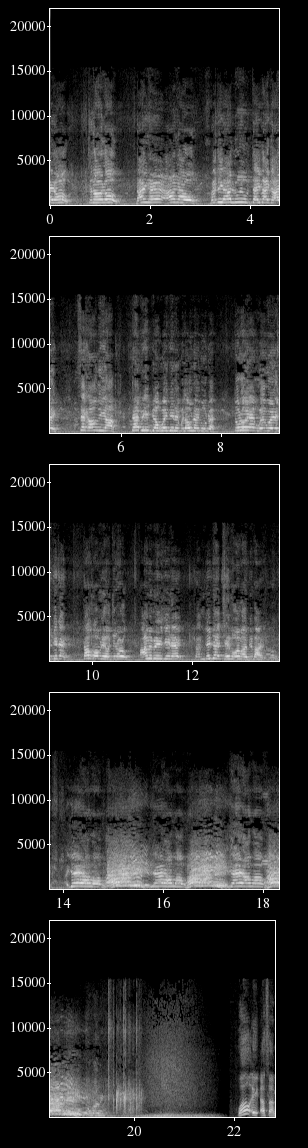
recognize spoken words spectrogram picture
ဲ့တော့ကျွန်တော်တို့နိုင်ငံရဲ့အာဏာကိုမတရားလူယူတိုက်ပိုက်တာလေစက်ကောင်းစီဟာတပ်ပြီးပြောခွင့်ခြင်းနဲ့မလုံးနိုင်ဘူးအတွက်သူတို့ရဲ့ဝင်ငွေတွေဖြစ်တဲ့တောက်ကောင်းတွေကိုကျွန်တော်တို့အာမပေးခြင်းနဲ့မြင့်တက်ချိန်ပေါ်မှာဖြစ်ပါတယ် အရေးတော်ပါဘူးဟာပြီအရေးတော်ပါဘူးဟာပြီအရေးတော်ပါဘူးဟာပြီ Well AFM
